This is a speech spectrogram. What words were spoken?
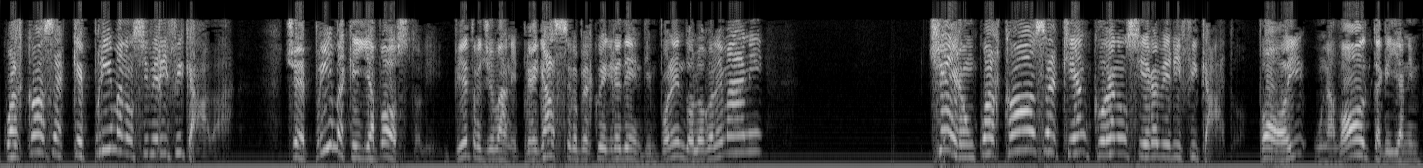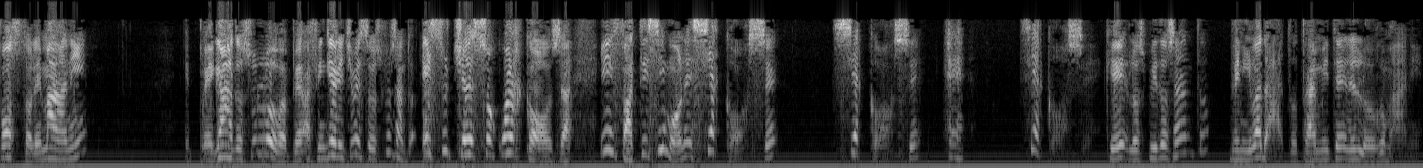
qualcosa che prima non si verificava. Cioè, prima che gli apostoli, Pietro e Giovanni, pregassero per quei credenti imponendo loro le mani, c'era un qualcosa che ancora non si era verificato. Poi, una volta che gli hanno imposto le mani e pregato su loro per, affinché ricevessero lo Spirito Santo, è successo qualcosa. Infatti Simone si accorse, si accorse, eh, si accorse che lo Spirito Santo veniva dato tramite le loro mani.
